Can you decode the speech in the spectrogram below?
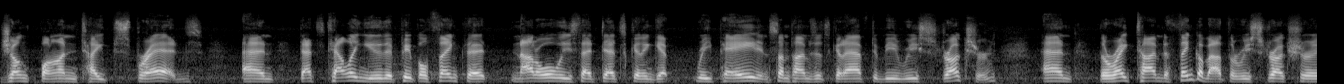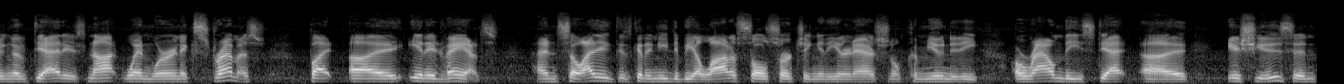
junk bond type spreads, and that's telling you that people think that not always that debt's going to get repaid, and sometimes it's going to have to be restructured. And the right time to think about the restructuring of debt is not when we're in extremis, but uh, in advance. And so I think there's going to need to be a lot of soul searching in the international community around these debt uh, issues. And,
